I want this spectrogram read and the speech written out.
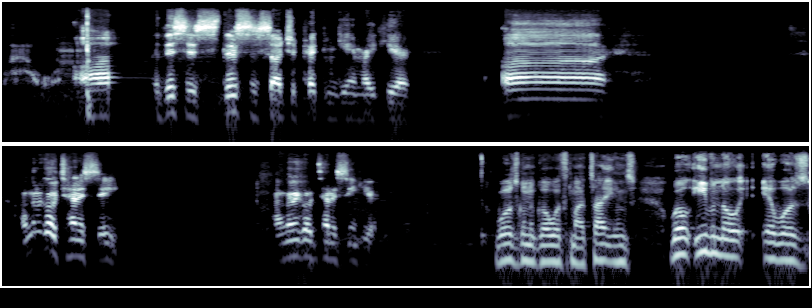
Wow. Uh, this is this is such a picking game right here. Uh, I'm gonna go Tennessee. I'm gonna go Tennessee here. going to go with my Titans. Well, even though it was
